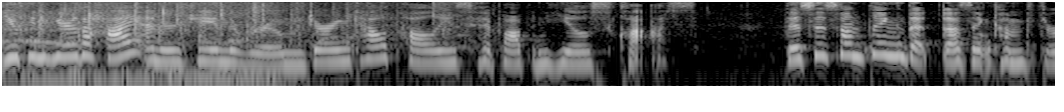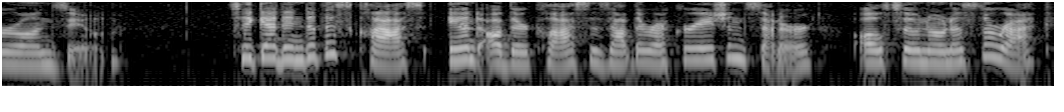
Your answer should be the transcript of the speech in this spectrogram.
You can hear the high energy in the room during Cal Poly's Hip Hop and Heels class. This is something that doesn't come through on Zoom. To get into this class and other classes at the Recreation Center, also known as the REC,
